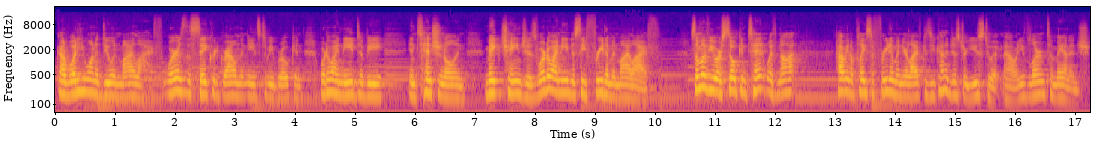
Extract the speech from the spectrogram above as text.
God, what do you want to do in my life? Where is the sacred ground that needs to be broken? Where do I need to be intentional and make changes? Where do I need to see freedom in my life? Some of you are so content with not having a place of freedom in your life because you kind of just are used to it now and you've learned to manage.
